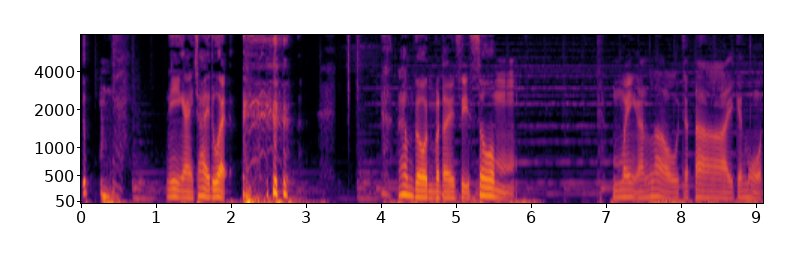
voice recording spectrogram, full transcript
อึ๊บนี่ไงใช่ด้วย ห้ามโดนบันไดสีส้ม ไม่งั้นเราจะตายกันหมด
